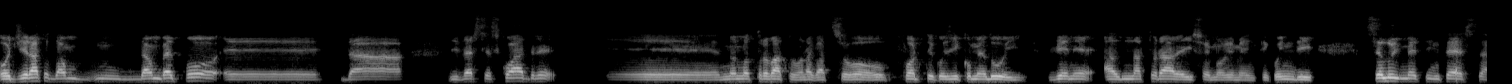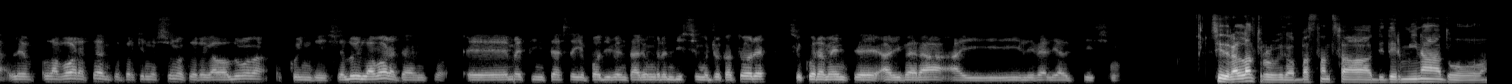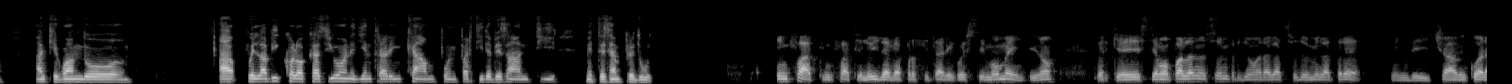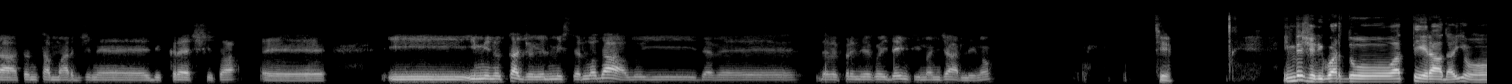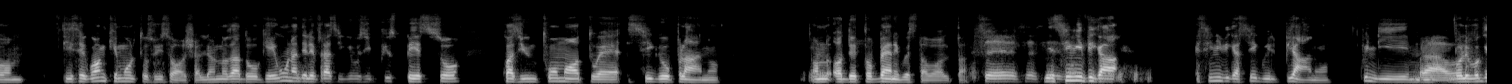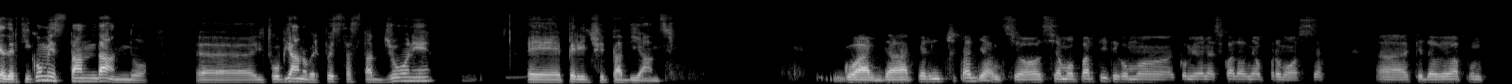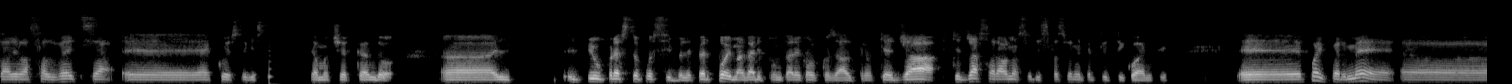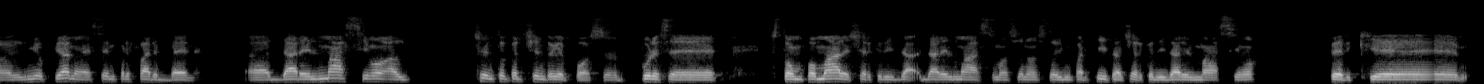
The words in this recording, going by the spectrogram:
ho girato da un, da un bel po' e da diverse squadre e non ho trovato un ragazzo forte così come lui, viene al naturale i suoi movimenti, quindi se lui mette in testa, le, lavora tanto perché nessuno ti regala l'una, quindi se lui lavora tanto e mette in testa che può diventare un grandissimo giocatore, sicuramente arriverà ai livelli altissimi. Sì, tra l'altro lo vedo abbastanza determinato anche quando ha quella piccola occasione di entrare in campo in partite pesanti, mette sempre tutto. Infatti, infatti, lui deve approfittare di questi momenti, no? Perché stiamo parlando sempre di un ragazzo 2003 quindi c'è ancora tanta margine di crescita. E i, il minutaggio che il mister lo dà, lui deve, deve prendere quei denti e mangiarli, no? Sì. Invece riguardo a te, Rada, io ti seguo anche molto sui social. Ho notato che una delle frasi che usi più spesso, quasi un tuo motto, è sigo plano. Ho, mm. ho detto bene questa volta. Sì, sì, sì, significa, significa segui il piano. Quindi Bravo. volevo chiederti come sta andando eh, il tuo piano per questa stagione e per il Città di Anzio. Guarda, per il Città di Anzio siamo partiti come, come una squadra neopromossa eh, che doveva puntare la salvezza e è questo che stiamo cercando eh, il, il, più presto possibile per poi magari puntare qualcos'altro che già, che già sarà una soddisfazione per tutti quanti. E poi per me uh, il mio piano è sempre fare bene, uh, dare il massimo al 100% che posso, pure se sto un po' male cerco di da- dare il massimo, se non sto in partita cerco di dare il massimo perché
